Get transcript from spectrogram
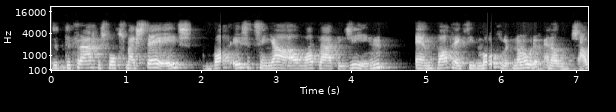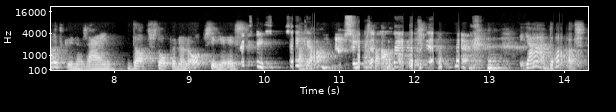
de, de, vraag is volgens mij steeds: wat is het signaal? Wat laat hij zien? En wat heeft hij mogelijk nodig? En dan zou het kunnen zijn dat stoppen een optie is. Precies, zeker. Absoluut. ja, dat.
